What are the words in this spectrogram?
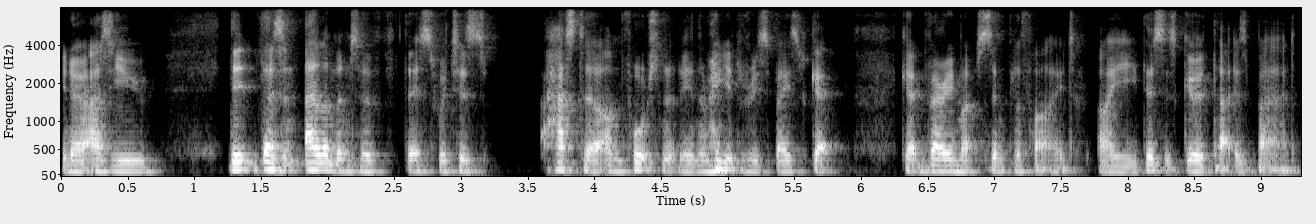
you know, as you there's an element of this which is has to unfortunately in the regulatory space get get very much simplified, i.e., this is good, that is bad,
